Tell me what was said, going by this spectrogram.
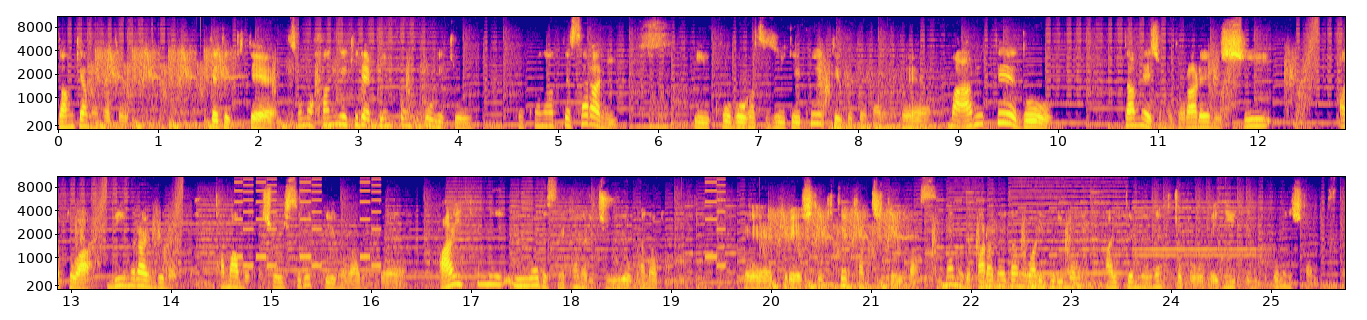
ガンキャノンだと出てきて、その反撃でピンポント攻撃を行って、さらに攻防が続いていくっていうことになるので、まあ、ある程度ダメージも取られるし、あとはビームライフルの弾も消費するっていうのがあるので、アイテムはですね、かなり重要かなと、えー、プレイしてきて感じています。なので、パラメータの割り振りもアイテムをね、ちょっと多めにというところにしたいですね。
